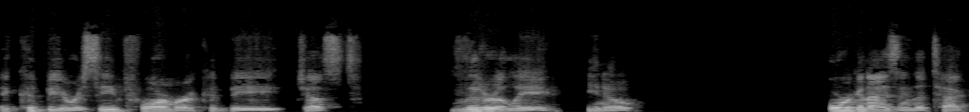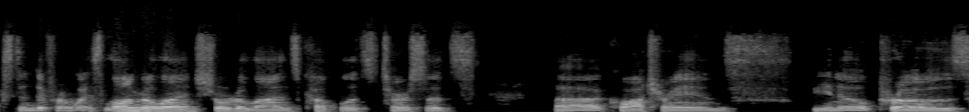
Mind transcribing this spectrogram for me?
it could be a received form or it could be just literally, you know, organizing the text in different ways longer lines, shorter lines, couplets, tercets, uh, quatrains, you know, prose.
